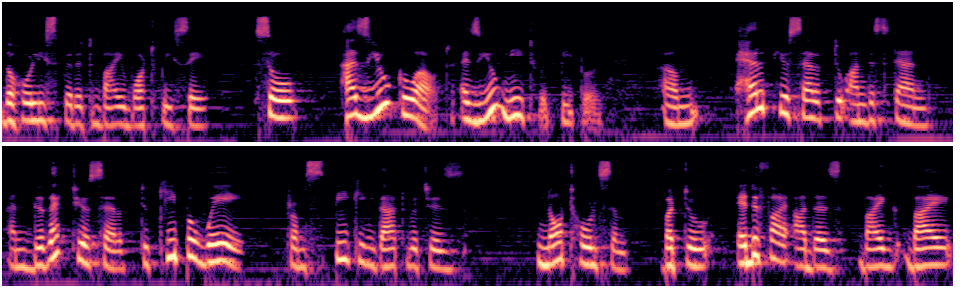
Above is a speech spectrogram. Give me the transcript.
the Holy Spirit by what we say. So, as you go out, as you meet with people, um, help yourself to understand and direct yourself to keep away from speaking that which is not wholesome, but to edify others by, by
